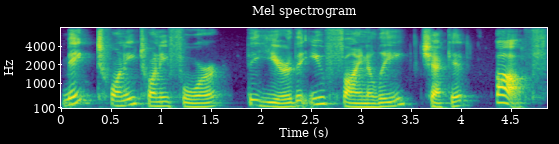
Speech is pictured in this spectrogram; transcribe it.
make 2024 the year that you finally check it off.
